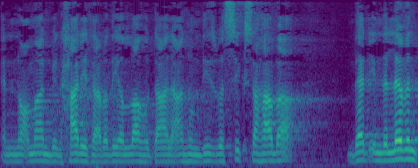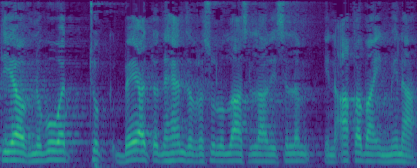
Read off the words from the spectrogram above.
and Nu'man bin Haritha radiallahu ta'ala anhum. These were six Sahaba that in the 11th year of Nubuwwat took bayat in the hands of Rasulullah sallallahu in Aqaba in Mina.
